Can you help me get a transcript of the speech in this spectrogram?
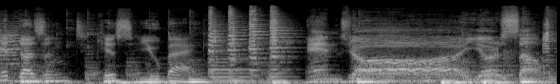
it doesn't kiss you back. Enjoy yourself.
